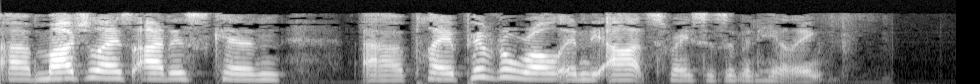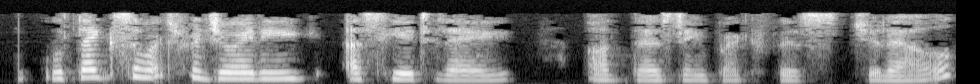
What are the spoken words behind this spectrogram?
uh, marginalized artists can uh, play a pivotal role in the arts, racism, and healing. Well, thanks so much for joining us here today on Thursday Breakfast, Janelle.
